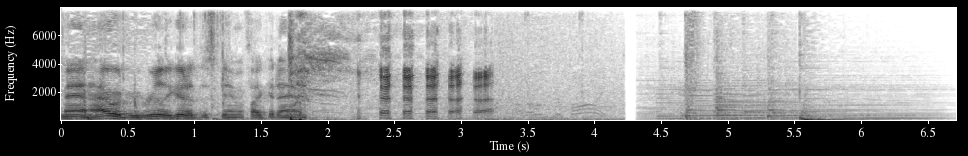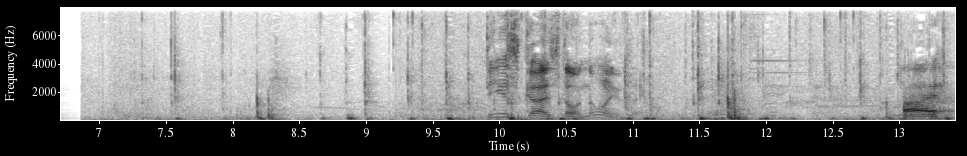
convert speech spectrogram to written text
Man, I would be really good at this game if I could aim. These guys don't know anything. Hi.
